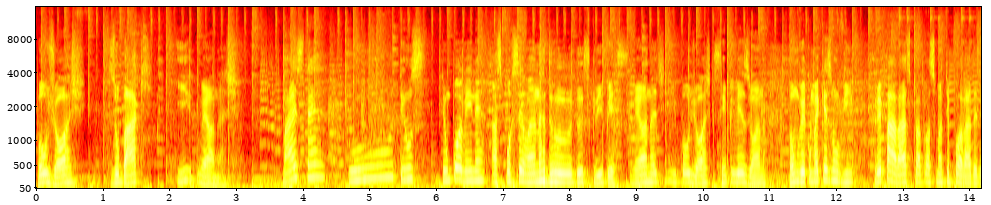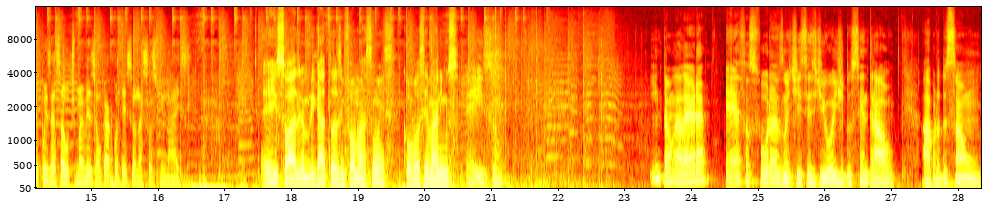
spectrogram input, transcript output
Paul George, Zubac e Leonard. Mas, né? O... Tem uns... Tem um porém, né? As porcelanas do, dos Clippers, Leonard e Paul George, que sempre lesiona. Vamos ver como é que eles vão vir preparados para a próxima temporada depois dessa última lesão que aconteceu nessas finais. É isso, Adrian. Obrigado pelas informações. Com você, Marinhos. É isso? Então, galera, essas foram as notícias de hoje do Central. A produção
